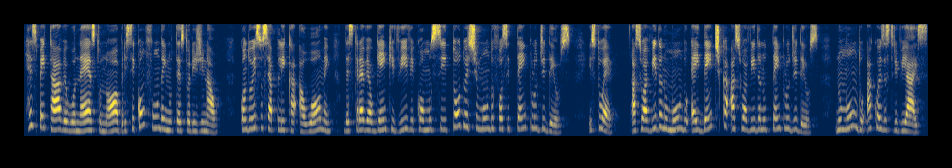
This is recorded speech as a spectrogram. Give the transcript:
Respeitável, honesto, nobre se confundem no texto original. Quando isso se aplica ao homem, descreve alguém que vive como se todo este mundo fosse templo de Deus. Isto é, a sua vida no mundo é idêntica à sua vida no templo de Deus. No mundo há coisas triviais,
